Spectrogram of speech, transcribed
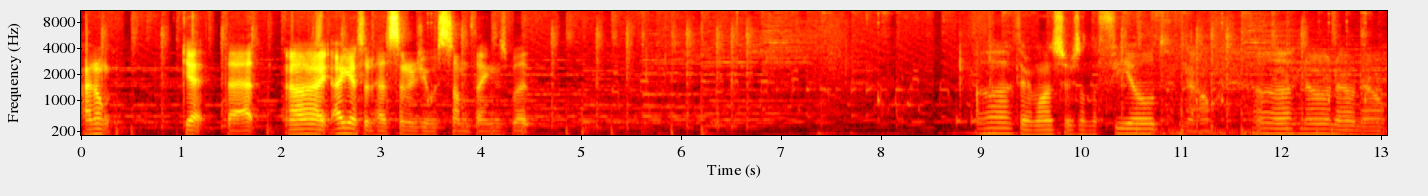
I don't get that. Uh, I, I guess it has synergy with some things, but Uh, there are monsters on the field. No. Uh, no, no, no.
